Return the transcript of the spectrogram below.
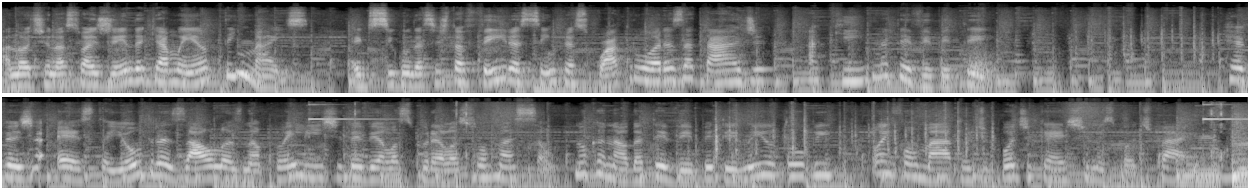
Anote na sua agenda que amanhã tem mais. É de segunda a sexta-feira, sempre às 4 horas da tarde, aqui na TV PT. Reveja esta e outras aulas na playlist TV Elas por Elas Formação, no canal da TV PT no YouTube ou em formato de podcast no Spotify.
